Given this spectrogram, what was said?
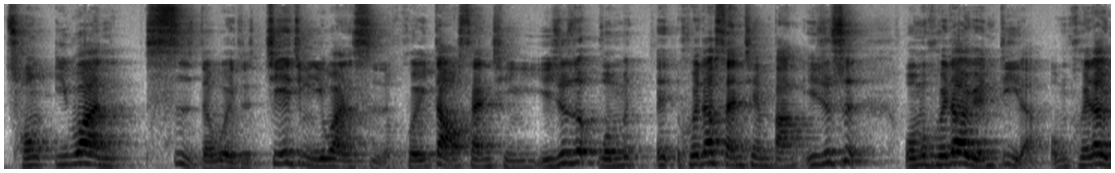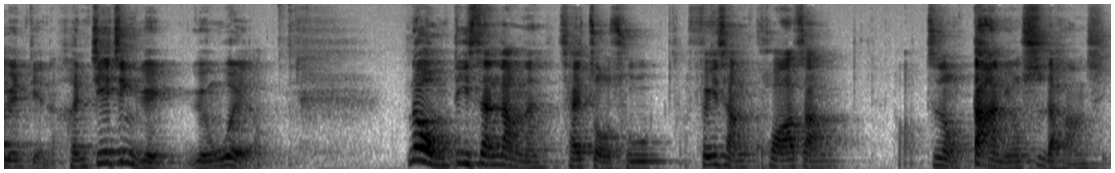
从一万四的位置接近一万四，回到三千一，也就是我们诶回到三千八，也就是我们回到原地了，我们回到原点了，很接近原原位了。那我们第三浪呢，才走出非常夸张。这种大牛市的行情，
